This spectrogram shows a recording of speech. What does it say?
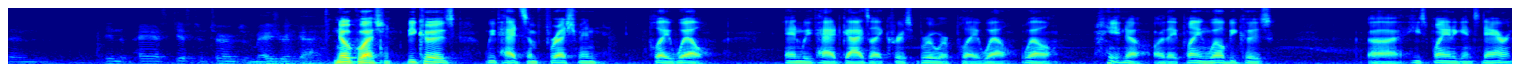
than in the past, just in terms of measuring guys. No question, because we've had some freshmen play well, and we've had guys like Chris Brewer play well. Well, you know, are they playing well because uh, he's playing against Darren?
